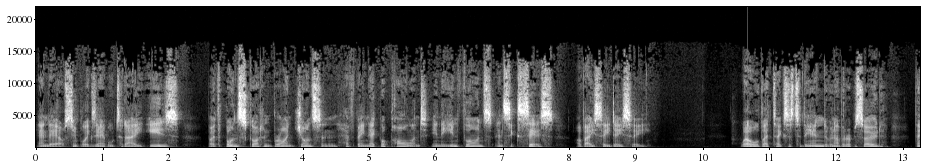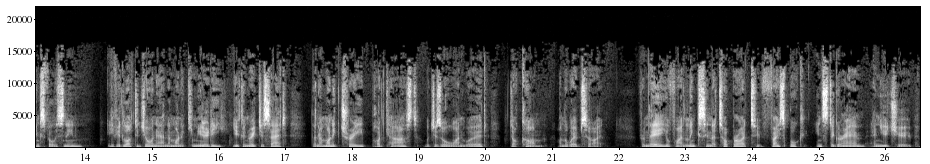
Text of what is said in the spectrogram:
And our simple example today is both Bon Scott and Brian Johnson have been equipollent in the influence and success of ACDC. Well, that takes us to the end of another episode. Thanks for listening. If you'd like to join our mnemonic community, you can reach us at the Mnemonic Tree Podcast, which is all one word, dot com on the website. From there, you'll find links in the top right to Facebook, Instagram, and YouTube.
